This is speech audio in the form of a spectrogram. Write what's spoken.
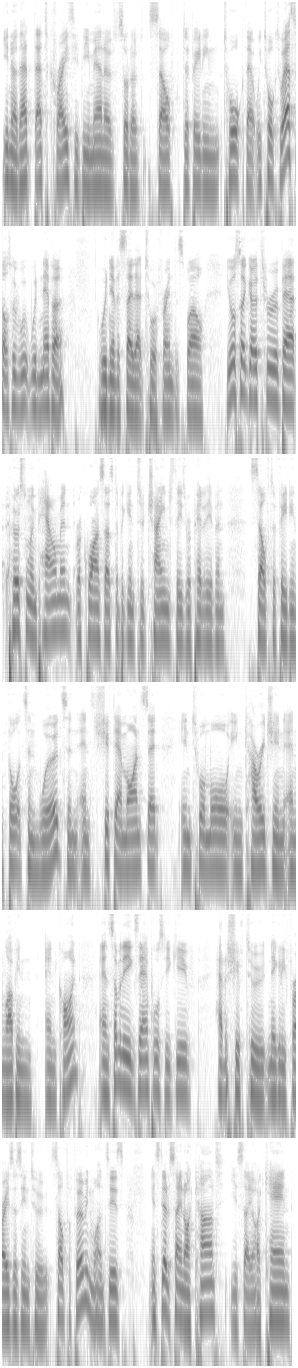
you know that that's crazy. The amount of sort of self defeating talk that we talk to ourselves, we would never would never say that to a friend as well. You also go through about personal empowerment requires us to begin to change these repetitive and self-defeating thoughts and words and, and shift our mindset into a more encouraging and loving and kind. And some of the examples you give how to shift to negative phrases into self-affirming ones is instead of saying I can't, you say I can.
